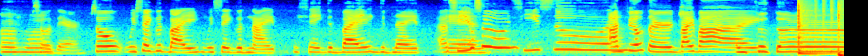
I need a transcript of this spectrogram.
Mhm. So, there. So, we say goodbye. We say good night. we say goodbye, good night. Uh, see you soon. See you soon. Unfiltered. Bye-bye. Unfiltered.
